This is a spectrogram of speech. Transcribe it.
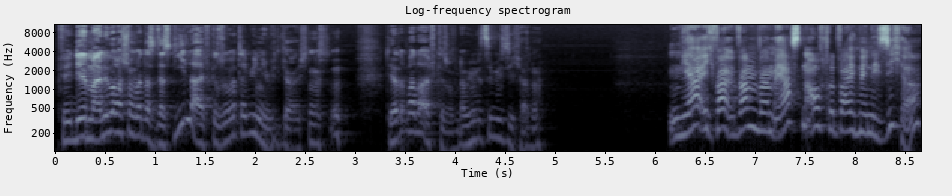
Für die, meine Überraschung war, dass, dass die live gesungen hat, habe ich nicht mitgerechnet. Die hat aber live gesungen, da bin ich mir ziemlich sicher, ne? Ja, ich war, war beim ersten Auftritt war ich mir nicht sicher.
